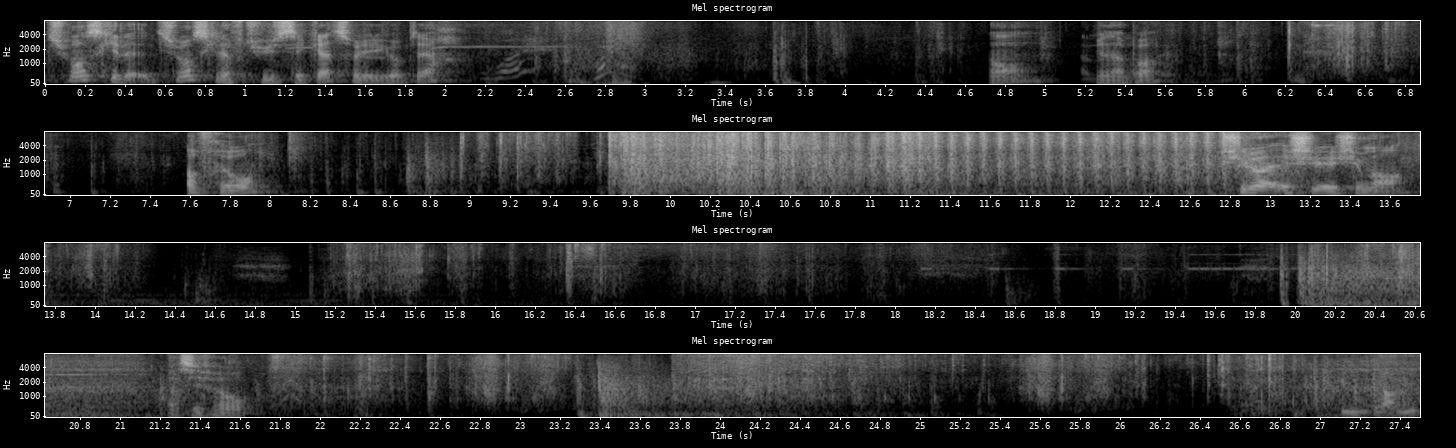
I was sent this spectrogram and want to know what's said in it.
Tu penses qu'il a... Tu penses qu'il a foutu du C4 sur l'hélicoptère? Non, il y en a pas? Oh frérot. Suis, je suis, je suis mort. Merci frérot. Une permis.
